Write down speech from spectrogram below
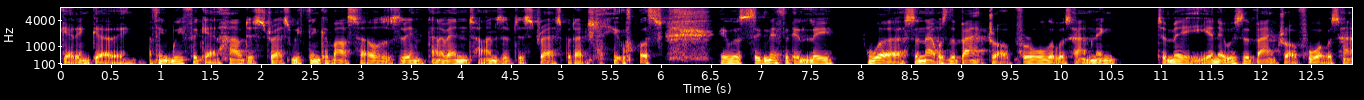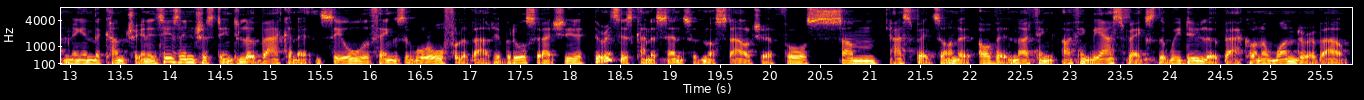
getting going. I think we forget how distressed we think of ourselves as being kind of end times of distress, but actually, it was it was significantly worse, and that was the backdrop for all that was happening to me, and it was the backdrop for what was happening in the country. And it is interesting to look back on it and see all the things that were awful about it, but also actually there is this kind of sense of nostalgia for some aspects on it of it. And I think I think the aspects that we do look back on and wonder about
